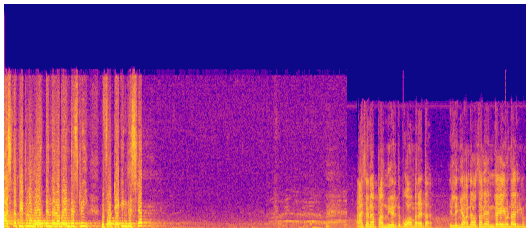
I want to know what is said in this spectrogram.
ask the people who worked in the rubber industry before taking this step ആശാന പന്നിയെടുത്ത് പോകാൻ പറയട്ടാ. ഇല്ലെങ്കിൽ അവന്റെ അവസാനം എന്റെ കൈ കൊണ്ടായിരിക്കും.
